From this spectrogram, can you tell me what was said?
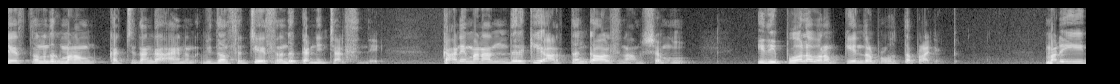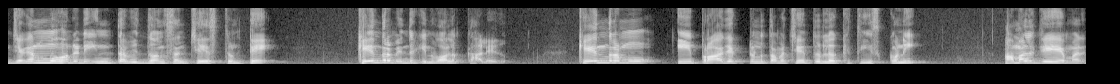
చేస్తున్నందుకు మనం ఖచ్చితంగా ఆయన విధ్వంసం చేసినందుకు ఖండించాల్సిందే. కానీ మన అందరికీ అర్థం కావాల్సిన అంశం ఇది పోలవరం కేంద్ర ప్రభుత్వ ప్రాజెక్టు. మరి ఈ జగన్మోహన్ రెడ్డి ఇంత విధ్వంసం చేస్తుంటే కేంద్రం ఎందుకు ఇన్వాల్వ్ కాలేదు? కేంద్రము ఈ ప్రాజెక్టును తమ చేతుల్లోకి తీసుకొని అమలు చేయమని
